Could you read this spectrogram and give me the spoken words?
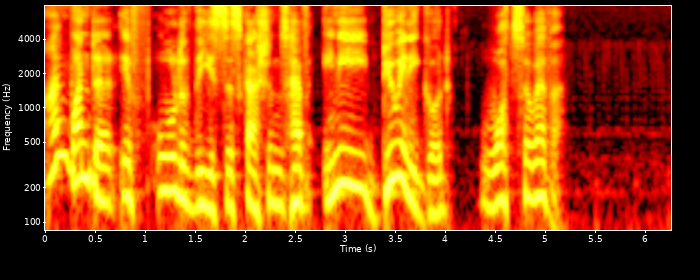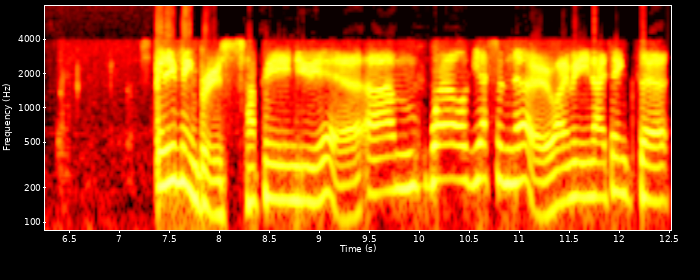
I wonder if all of these discussions have any, do any good whatsoever. Good evening, Bruce. Happy New Year. Um, well, yes and no. I mean, I think that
